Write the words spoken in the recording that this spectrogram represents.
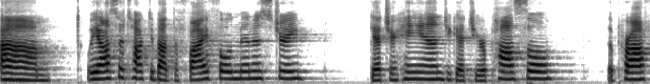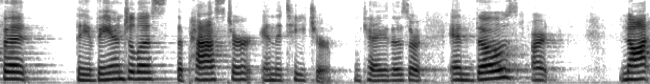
Um, we also talked about the fivefold ministry. Get your hand, you get your apostle, the prophet, the evangelist, the pastor, and the teacher. Okay, those are, and those are not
